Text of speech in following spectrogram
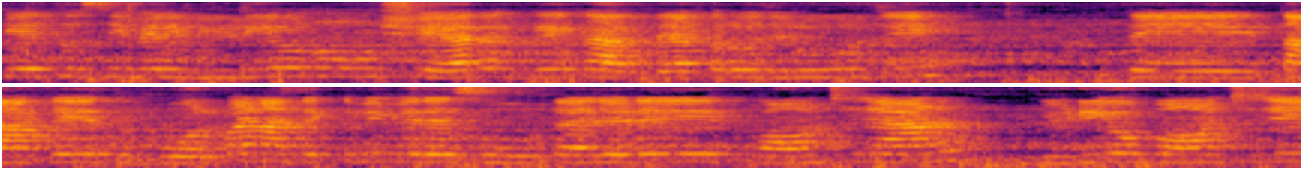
ਕਿ ਤੁਸੀਂ ਮੇਰੀ ਵੀਡੀਓ ਨੂੰ ਸ਼ੇਅਰ ਅੱਗੇ ਕਰ ਦਿਆ ਕਰੋ ਜਰੂਰ ਜੀ। ਤੇ ਤਾਂ ਕਿ ਹੋਰ ਭੈਣਾਂ ਤੱਕ ਵੀ ਮੇਰੇ ਸੂਟ ਆ ਜਿਹੜੇ ਪਹੁੰਚ ਜਾਣ ਵੀਡੀਓ ਪਹੁੰਚ ਜੇ।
